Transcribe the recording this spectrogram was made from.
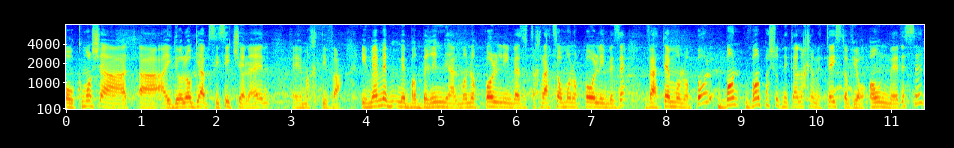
או כמו שהאידיאולוגיה הבסיסית שלהן אה, מכתיבה. אם הם מברברים לי על מונופולים, ואז צריך לעצור מונופולים וזה, ואתם מונופול, בואו בוא פשוט ניתן לכם את taste of your own medicine,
